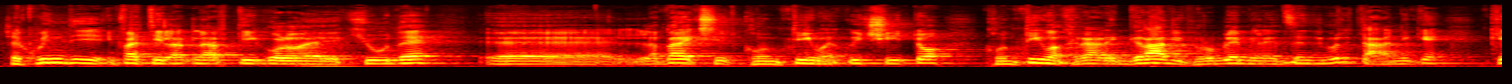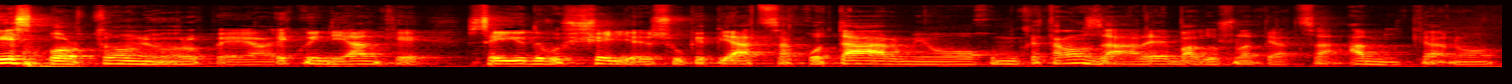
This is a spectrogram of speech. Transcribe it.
Cioè, quindi Infatti la- l'articolo eh, chiude, eh, la Brexit continua, e qui cito, continua a creare gravi problemi alle aziende britanniche che esportano all'Unione Europea e quindi anche se io devo scegliere su che piazza quotarmi o comunque transare, vado su una piazza amica, no?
